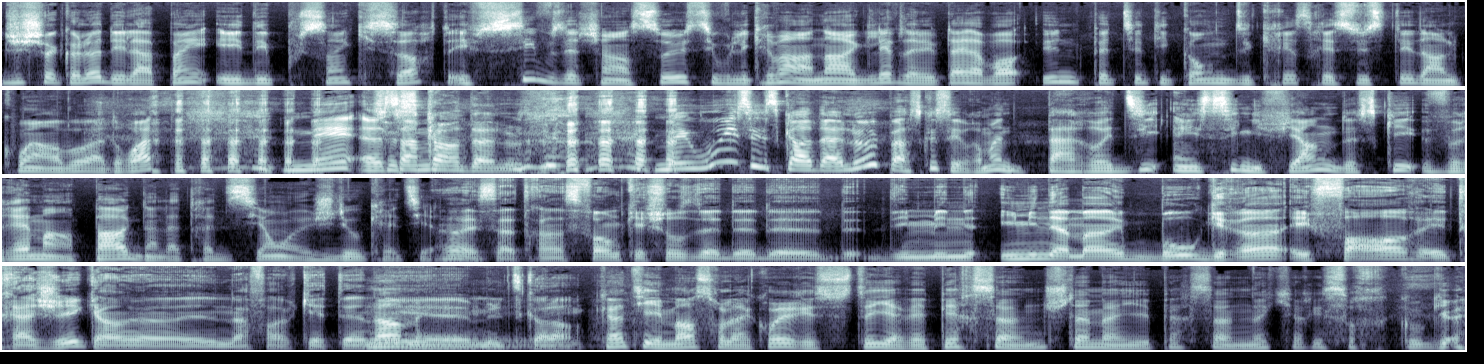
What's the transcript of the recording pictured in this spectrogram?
du chocolat, des lapins et des poussins qui sortent. Et si vous êtes chanceux, si vous l'écrivez en anglais, vous allez peut-être avoir une petite icône du Christ ressuscité dans le coin en bas à droite. Mais euh, c'est scandaleux. Mais oui, c'est scandaleux parce que c'est vraiment une parodie insignifiante de ce qui est vraiment Pâques dans la tradition judéo-chrétienne. Ouais, ça transforme transforme quelque chose de, de, de- de- d'éminemment beau, grand et fort et tragique en une affaire quétaine Non, et mais euh, multicolore. quand il est mort sur la croix et ressuscité, il n'y avait personne, justement. Il n'y avait personne là, qui aurait sur Google.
